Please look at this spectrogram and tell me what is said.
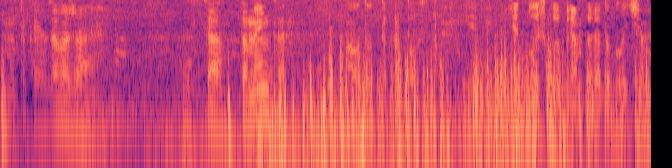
Ну таке заважає. Ось ця тоненька, а отут така товста. І відблискує прямо перед обличчям.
